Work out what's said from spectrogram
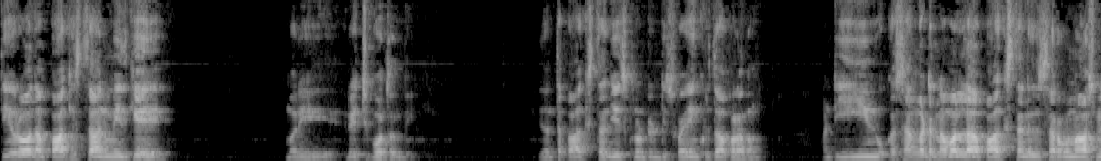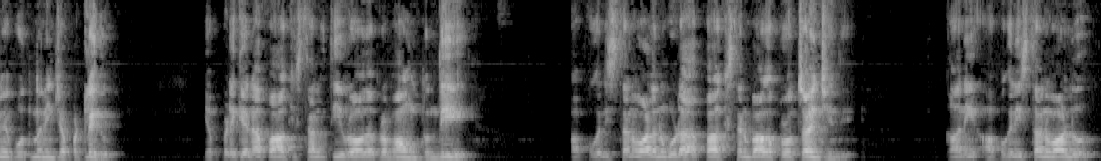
తీవ్రవాదం పాకిస్తాన్ మీదకే మరి రెచ్చిపోతుంది. ఇదంతా పాకిస్తాన్ చేసుకున్నటువంటి స్వయం కృతాపరాధం అంటే ఈ ఒక సంఘటన వల్ల పాకిస్తాన్ ఏదో సర్వనాశనం అయిపోతుందని నేను చెప్పట్లేదు. ఎప్పటికైనా పాకిస్తాన్కి తీవ్రవాద ప్రభావం ఉంటుంది. ఆఫ్ఘనిస్తాన్ వాళ్ళను కూడా పాకిస్తాన్ బాగా ప్రోత్సహించింది. కానీ ఆఫ్ఘనిస్తాన్ వాళ్ళు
